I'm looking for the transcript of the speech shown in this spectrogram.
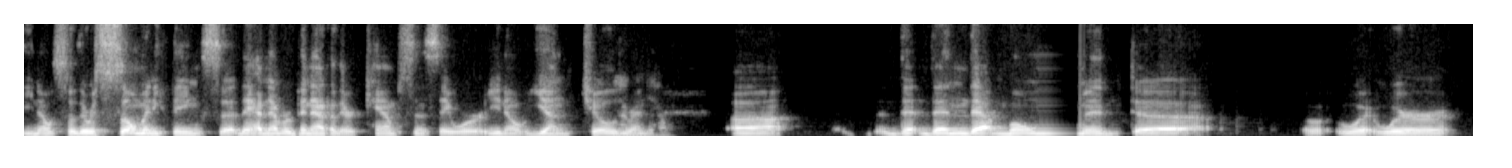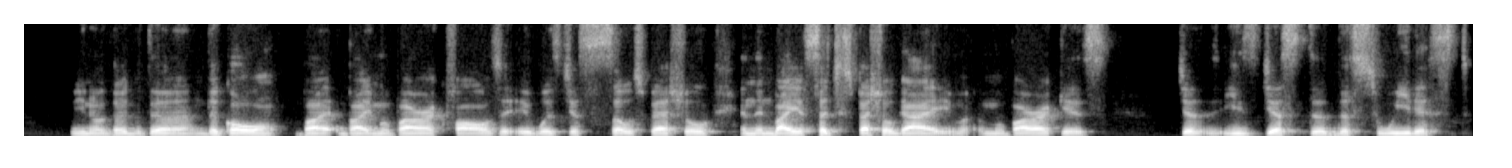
you know, so there were so many things. Uh, they had never been out of their camp since they were, you know, young children. Uh, th- then that moment uh, where, where, you know, the, the, the goal by, by Mubarak falls, it, it was just so special. And then by such a special guy, Mubarak is just, he's just the, the sweetest,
